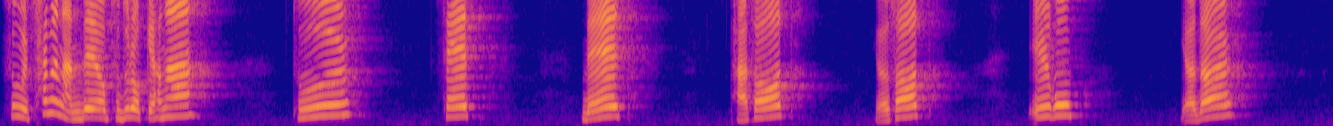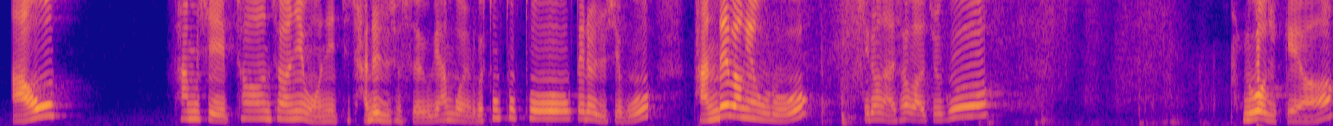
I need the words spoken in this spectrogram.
숨을 차면 안 돼요. 부드럽게 하나, 둘, 셋, 넷, 다섯, 여섯, 일곱, 여덟, 아홉, 30 천천히 원위치 잘해주셨어요. 여기 한번 이렇게 톡톡톡 때려주시고 반대 방향으로 일어나셔가지고 누워줄게요.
